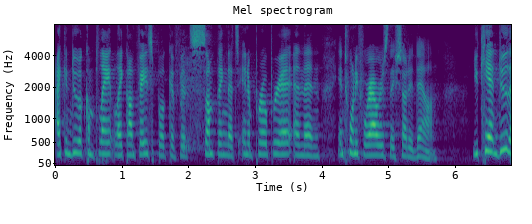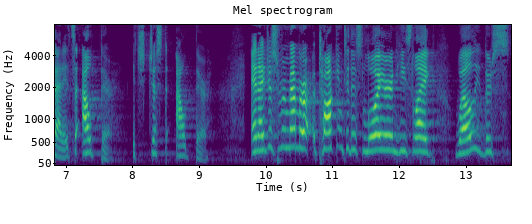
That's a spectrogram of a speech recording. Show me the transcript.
I can do a complaint like on Facebook if it's something that's inappropriate, and then in 24 hours they shut it down. You can't do that. It's out there. It's just out there. And I just remember talking to this lawyer, and he's like, well, there's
